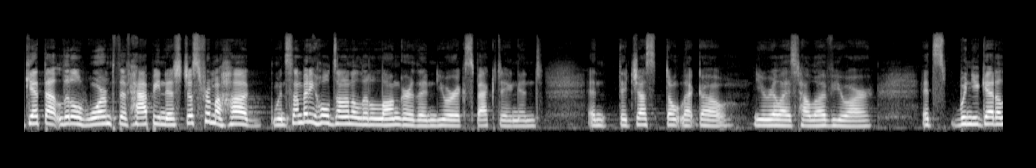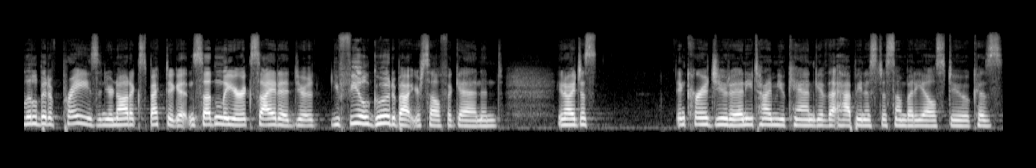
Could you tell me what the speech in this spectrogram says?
get that little warmth of happiness just from a hug when somebody holds on a little longer than you were expecting and and they just don't let go you realized how loved you are. It's when you get a little bit of praise and you're not expecting it, and suddenly you're excited. You're, you feel good about yourself again. And, you know, I just encourage you to, anytime you can, give that happiness to somebody else, do, because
